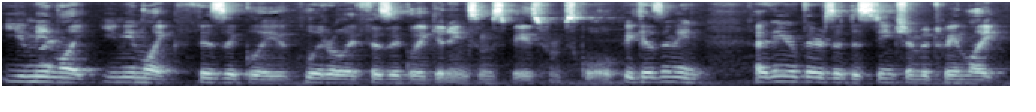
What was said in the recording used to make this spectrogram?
you mean like you mean like physically, literally physically getting some space from school? Because I mean, I think that there's a distinction between like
